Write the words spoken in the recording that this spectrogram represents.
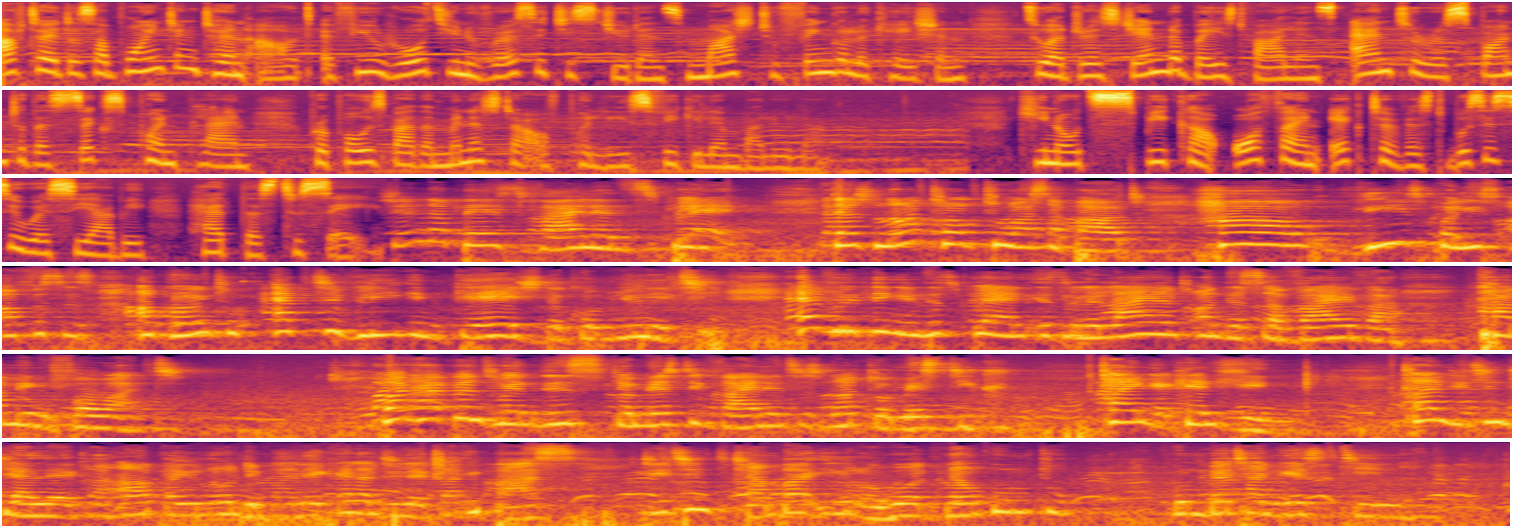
After a disappointing turnout, a few Rhodes University students marched to Fingo location to address gender based violence and to respond to the six point plan proposed by the Minister of Police, Fikile Mbalula. Keynote speaker, author, and activist Busisiwe Seabe had this to say. Gender based violence plan does not talk to us about how these police officers are going to actively engage the community. Everything in this plan is reliant on the survivor coming forward. What happens when this domestic violence is not domestic? you know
